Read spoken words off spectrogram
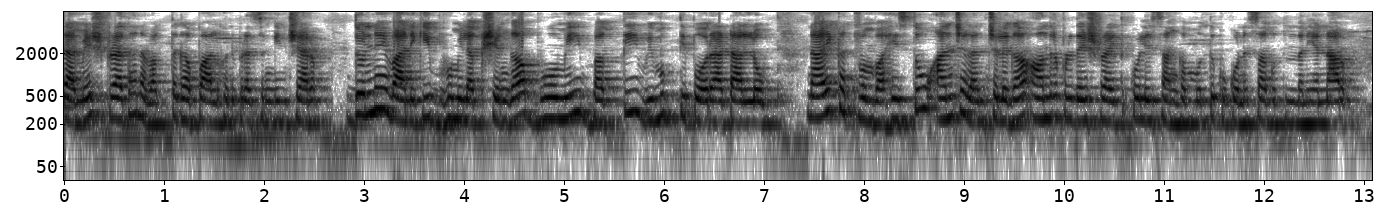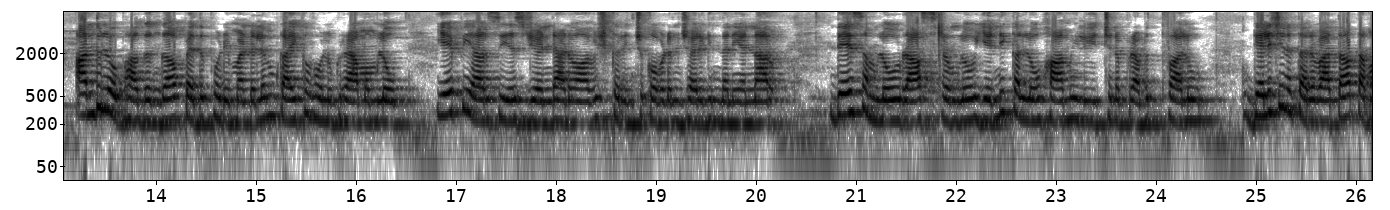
రమేష్ ప్రధాన వక్తగా పాల్గొని ప్రసంగించారు. దున్నేవానికి భూమి లక్ష్యంగా భూమి భక్తి విముక్తి పోరాటాల్లో నాయకత్వం వహిస్తూ అంచెలంచెలుగా ఆంధ్రప్రదేశ్ రైతు కూలీ సంఘం ముందుకు కొనసాగుతుందని అన్నారు. అందులో భాగంగా పెదపొడి మండలం కైకవోలు గ్రామంలో ఏపీఆర్సీఎస్ జెండాను ఆవిష్కరించుకోవడం జరిగిందని అన్నారు. దేశంలో రాష్ట్రంలో ఎన్నికల్లో హామీలు ఇచ్చిన ప్రభుత్వాలు గెలిచిన తర్వాత తమ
